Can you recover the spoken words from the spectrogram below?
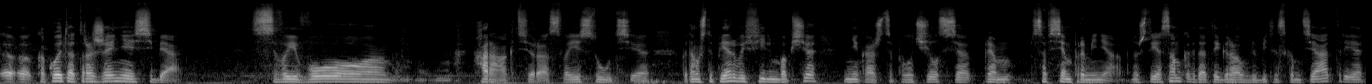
э, э, какое-то отражение себя, своего характера, своей сути. Потому что первый фильм вообще, мне кажется, получился прям совсем про меня. Потому что я сам когда-то играл в любительском театре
